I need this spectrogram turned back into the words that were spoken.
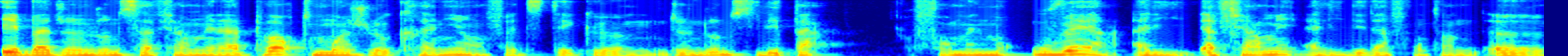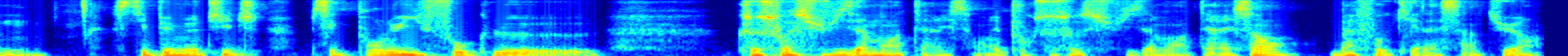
Et bah John Jones a fermé la porte. Moi, je le craignais en fait, c'était que euh, John Jones, il n'est pas formellement ouvert à, à fermer à l'idée d'affronter euh, Stipe Miocic. C'est que pour lui, il faut que ce soit suffisamment intéressant. Et pour que ce soit suffisamment intéressant, bah faut qu'il y ait la ceinture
